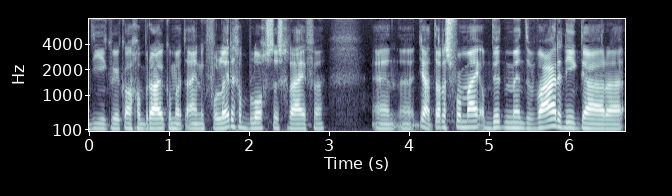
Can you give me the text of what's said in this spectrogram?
die ik weer kan gebruiken om uiteindelijk volledige blogs te schrijven. En uh, ja, dat is voor mij op dit moment de waarde die ik daar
